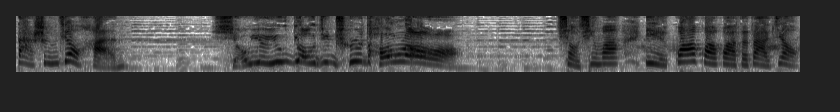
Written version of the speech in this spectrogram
大声叫喊：“小夜莺掉进池塘了！”小青蛙也呱呱呱的大叫：“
